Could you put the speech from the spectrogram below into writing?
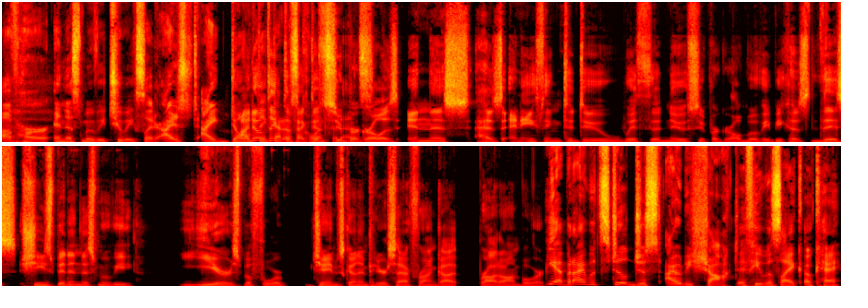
of her in this movie two weeks later. I just, I don't, I don't think, that the fact that. Supergirl is in this has anything to do with the new Supergirl movie because this she's been in this movie years before James Gunn and Peter Safran got brought on board. Yeah, but I would still just, I would be shocked if he was like, okay,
